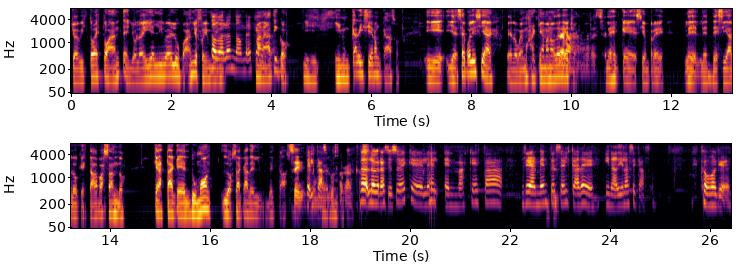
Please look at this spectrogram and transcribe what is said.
yo he visto esto antes, yo leí el libro de Lupin, yo fui todos bien- los nombres que dice. fanático y, y nunca le hicieron caso. Y, y ese policía, que lo vemos aquí a mano derecha, él es el que siempre le- les decía lo que estaba pasando, que hasta que el Dumont lo saca del, del caso. Sí, Del Dumont caso. lo saca del Lo, caso. lo gracioso es que él es el, el más que está realmente cerca de y nadie le hace caso. Como que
